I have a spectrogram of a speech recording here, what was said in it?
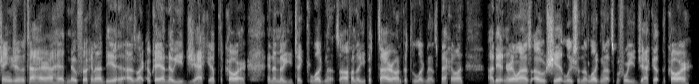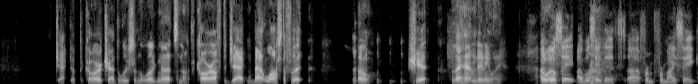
Changing a tire, I had no fucking idea. I was like, okay, I know you jack up the car and I know you take the lug nuts off. I know you put the tire on, put the lug nuts back on. I didn't realize, oh shit, loosen the lug nuts before you jack up the car. Jacked up the car, tried to loosen the lug nuts, knocked the car off the jack, about lost a foot. Oh, shit. Well, that happened anyway. I Oh, will well. say I will say this uh, for for my sake.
